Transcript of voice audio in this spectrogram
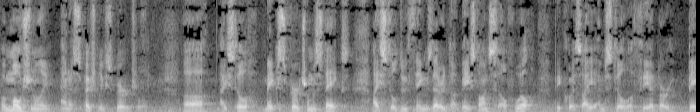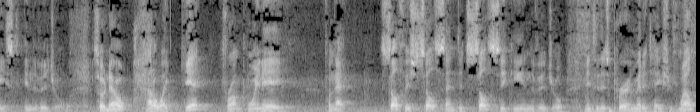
emotionally and especially spiritually. Uh, I still make spiritual mistakes. I still do things that are based on self-will because I am still a fear-based individual. So now, how do I get from point A, from that selfish, self-centered, self-seeking individual into this prayer and meditation? Well,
